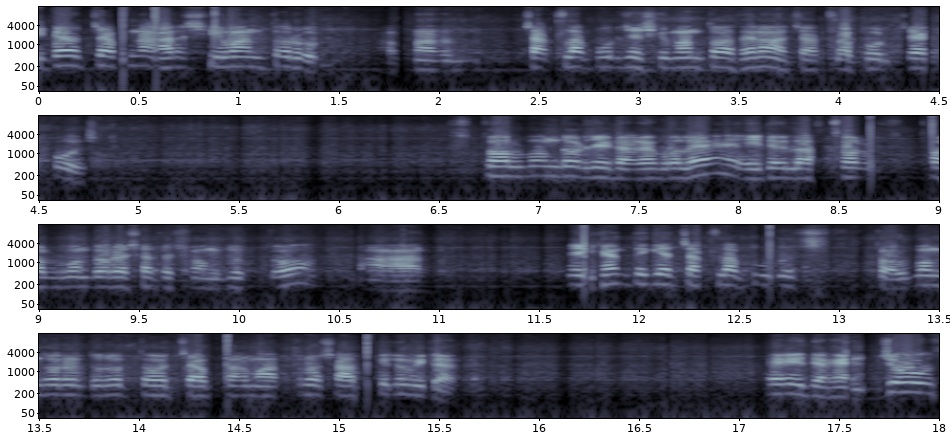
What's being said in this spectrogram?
এটা হচ্ছে আপনার সীমান্ত রোড। আপনার চাতলাপুর যে সীমান্ত আছে না, চাতলাপুর চেকপোস্ট স্থলবন্দর যেটা বলে, এইটা হলো স্থল, স্থলবন্দরের সাথে সংযুক্ত। আর এইখান থেকে চাতলাপুর স্থলবন্দরের দূরত্ব হচ্ছে আপনার মাত্র সাত কিলোমিটার। এই দেখেন, জোস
